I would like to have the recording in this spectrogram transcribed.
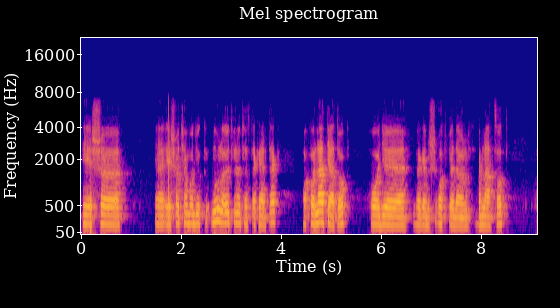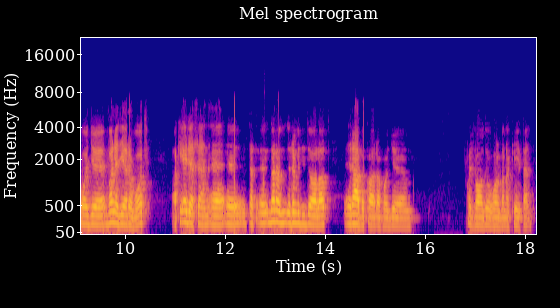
és, és hogyha mondjuk 0-55-höz tekertek, akkor látjátok, hogy legalábbis ott például nem látszott, hogy van egy ilyen robot, aki egyetlen, eh, eh, tehát eh, nagyon rövid idő alatt rábök arra, hogy, hogy Valdo hol van a képen.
